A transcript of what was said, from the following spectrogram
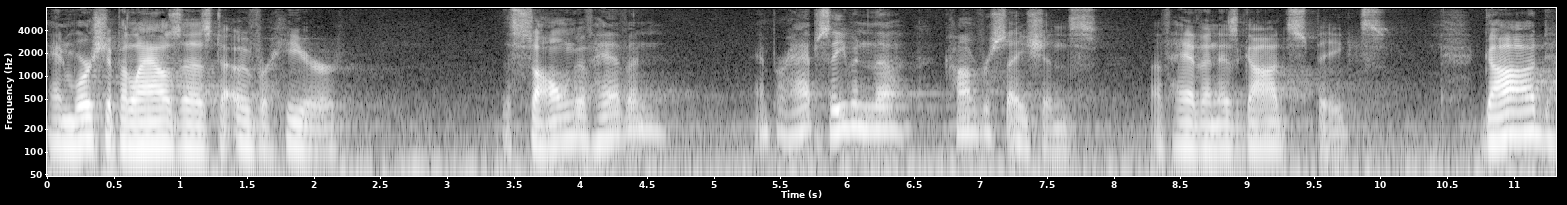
and worship allows us to overhear the song of heaven and perhaps even the conversations of heaven as God speaks. God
